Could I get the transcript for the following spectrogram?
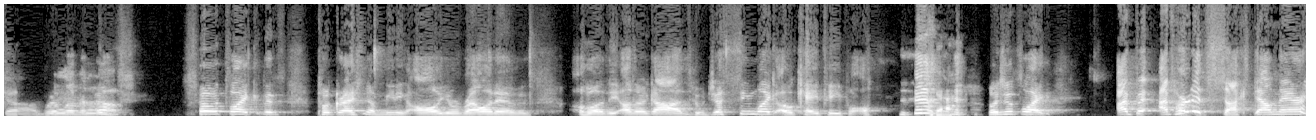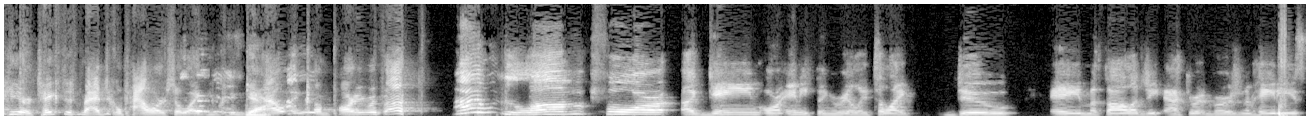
god. We're living it up. So it's like this progression of meeting all your relatives who are the other gods who just seem like okay people. Yeah. Who just like I bet I've heard it sucks down there. Here, take this magical power so like you can get Yeah. out and come party with us. I would love for a game or anything really to like do a mythology accurate version of Hades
